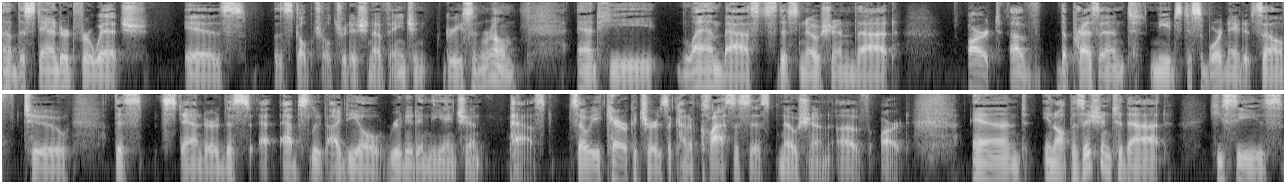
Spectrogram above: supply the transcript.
uh, the standard for which is the sculptural tradition of ancient Greece and Rome, and he lambasts this notion that art of the present needs to subordinate itself to this standard, this absolute ideal rooted in the ancient past. So he caricatures a kind of classicist notion of art. And in opposition to that, he sees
